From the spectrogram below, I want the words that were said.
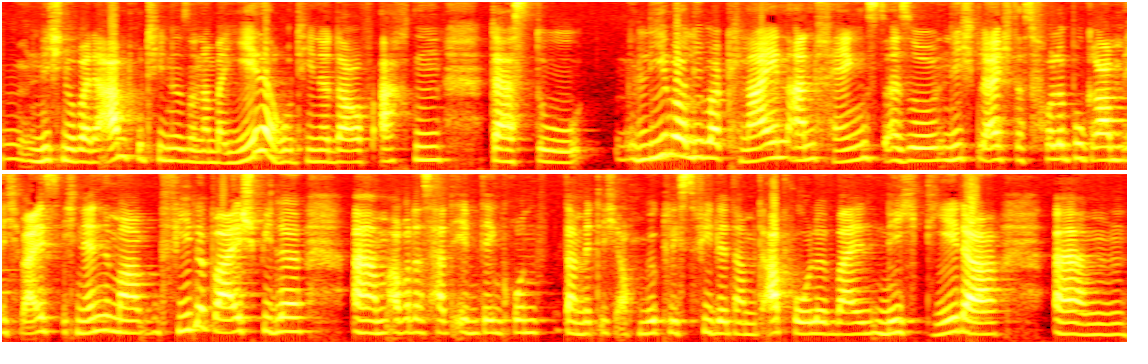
nicht nur bei der Abendroutine, sondern bei jeder Routine darauf achten, dass du lieber, lieber klein anfängst, also nicht gleich das volle Programm. Ich weiß, ich nenne immer viele Beispiele, ähm, aber das hat eben den Grund, damit ich auch möglichst viele damit abhole, weil nicht jeder ähm,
